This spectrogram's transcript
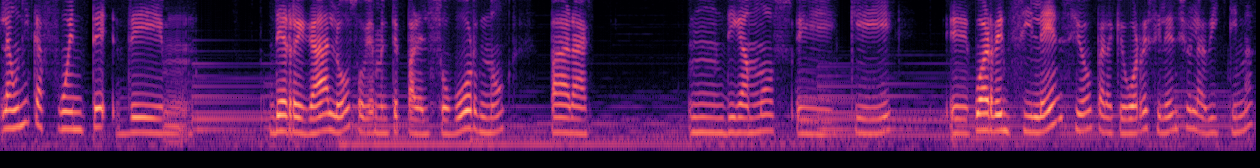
la única fuente de, de, regalos, obviamente para el soborno, para Mm, digamos, eh, que eh, guarden silencio, para que guarde silencio la víctima,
